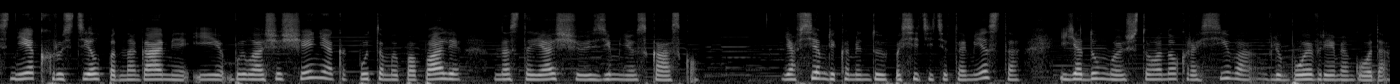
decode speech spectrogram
снег хрустел под ногами, и было ощущение, как будто мы попали в настоящую зимнюю сказку. Я всем рекомендую посетить это место, и я думаю, что оно красиво в любое время года.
